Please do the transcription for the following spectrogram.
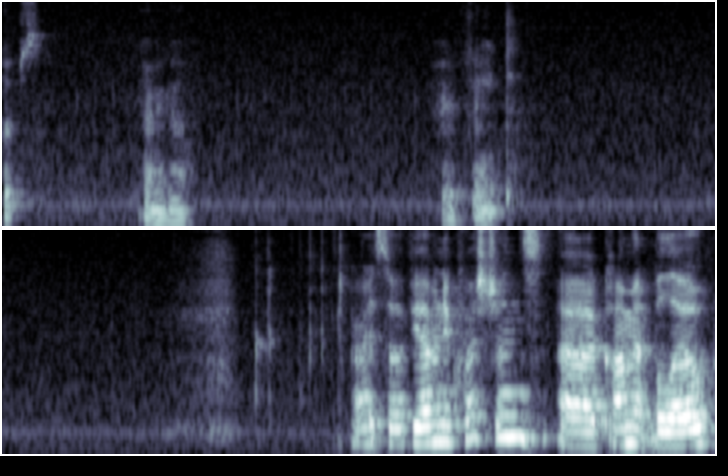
Oops. There we go. Very faint. All right, so if you have any questions, uh, comment below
